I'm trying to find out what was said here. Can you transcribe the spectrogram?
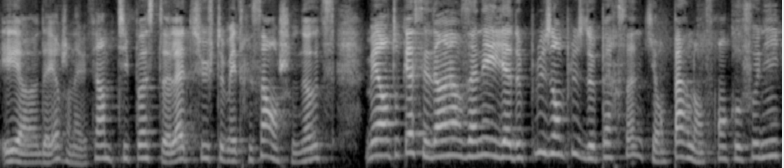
Et euh, d'ailleurs, j'en avais fait un petit post là-dessus, je te mettrai ça en show notes. Mais en tout cas, ces dernières années, il y a de plus en plus de personnes qui en parlent en francophonie,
